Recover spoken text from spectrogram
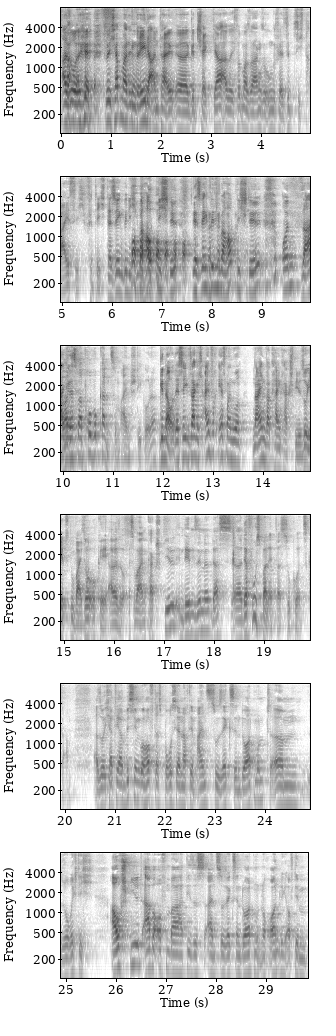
Also ich habe mal den Redeanteil äh, gecheckt, ja. Also ich würde mal sagen so ungefähr 70, 30 für dich. Deswegen bin ich überhaupt nicht still. Deswegen bin ich überhaupt nicht still und sage. Aber das war provokant zum Einstieg, oder? genau, deswegen sage ich einfach erstmal nur, nein, war kein Kackspiel. So, jetzt du weiter. So, okay, also es war ein Kackspiel in dem Sinne, dass äh, der Fußball etwas zu kurz kam. Also ich hatte ja ein bisschen gehofft, dass Borussia nach dem 1 zu 6 in Dortmund ähm, so richtig aufspielt, aber offenbar hat dieses 1 zu 6 in Dortmund noch ordentlich auf dem,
